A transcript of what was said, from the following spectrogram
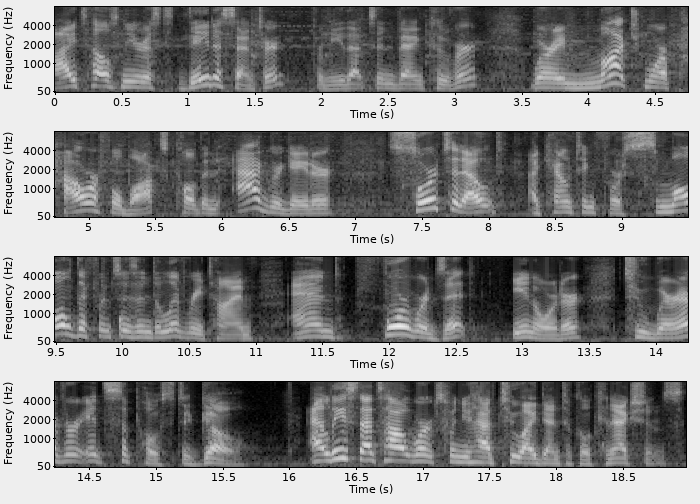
ITEL's nearest data center, for me that's in Vancouver, where a much more powerful box called an aggregator sorts it out, accounting for small differences in delivery time, and forwards it in order to wherever it's supposed to go. At least that's how it works when you have two identical connections.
